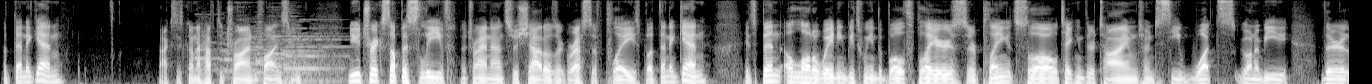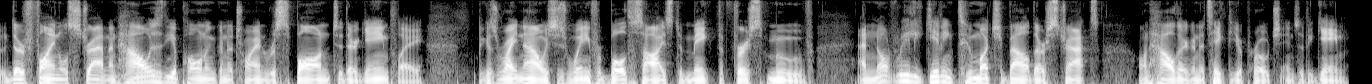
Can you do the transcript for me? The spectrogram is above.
But then again, Max is going to have to try and find some new tricks up his sleeve to try and answer Shadow's aggressive plays. But then again, it's been a lot of waiting between the both players. They're playing it slow, taking their time, trying to see what's going to be their their final strat and how is the opponent going to try and respond to their gameplay because right now it's just waiting for both sides to make the first move and not really giving too much about their strat on how they're going to take the approach into the game.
